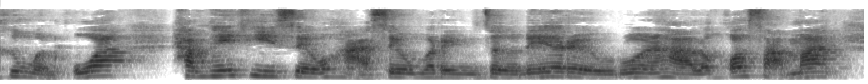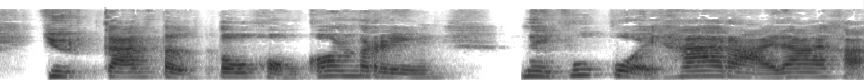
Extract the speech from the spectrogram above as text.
คือเหมือนกับว่าทำให้ T เซลล์หาเซลล์มะเร็งเจอได้เร็วด้วยนะคะ แล้วก็สามารถหยุดการเติบโตของก้อนมะเร็งในผู้ป่วย 5 รายได้ค่ะ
